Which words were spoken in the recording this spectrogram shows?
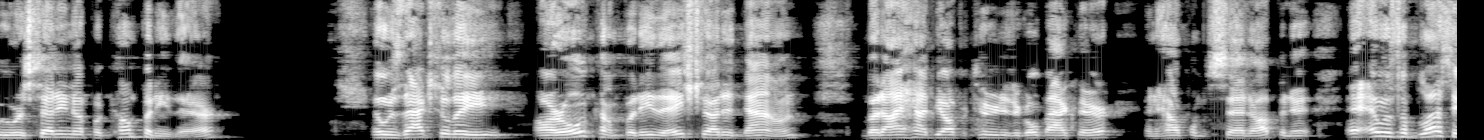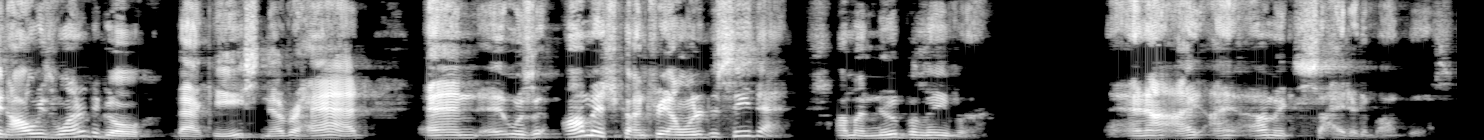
We were setting up a company there. It was actually our old company. They shut it down, but I had the opportunity to go back there and help them set up. And it, it was a blessing. I always wanted to go back east, never had. And it was Amish country. I wanted to see that. I'm a new believer. And I, I, I'm excited about this.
